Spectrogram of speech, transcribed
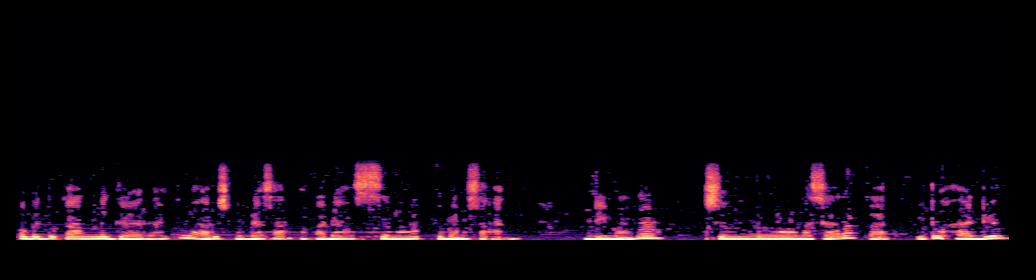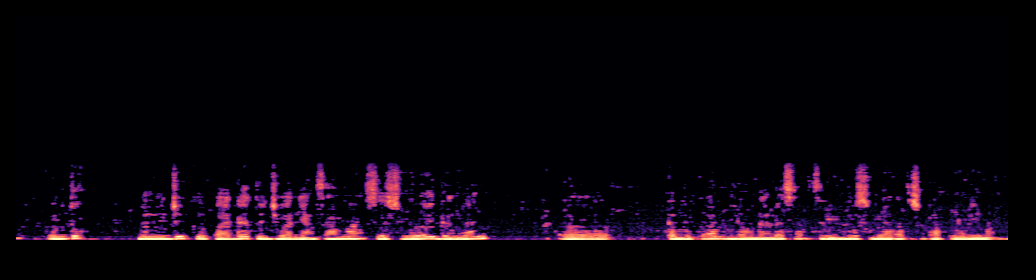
pembentukan negara itu harus berdasar kepada semangat kebangsaan, di mana semua masyarakat itu hadir untuk menuju kepada tujuan yang sama sesuai dengan eh, pembukaan Undang-Undang Dasar 1945.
